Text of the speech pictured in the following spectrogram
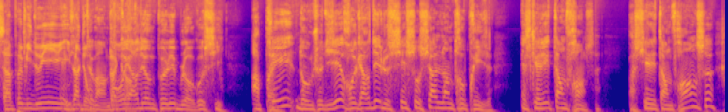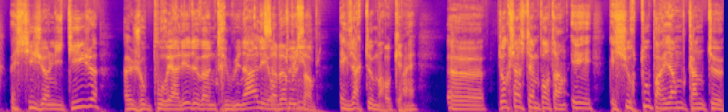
C'est un peu bidouillé. Exactement. Donc regardez un peu les blogs aussi. Après, donc je disais, regardez le siège social de l'entreprise. Est-ce qu'elle est en France? Parce que si elle est en France, ben, si j'ai un litige, euh, je pourrais aller devant un tribunal et peu obtenir. plus simple. Exactement. Ok. hein. Euh, donc ça c'est important. Et, et surtout, par exemple, quand euh,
